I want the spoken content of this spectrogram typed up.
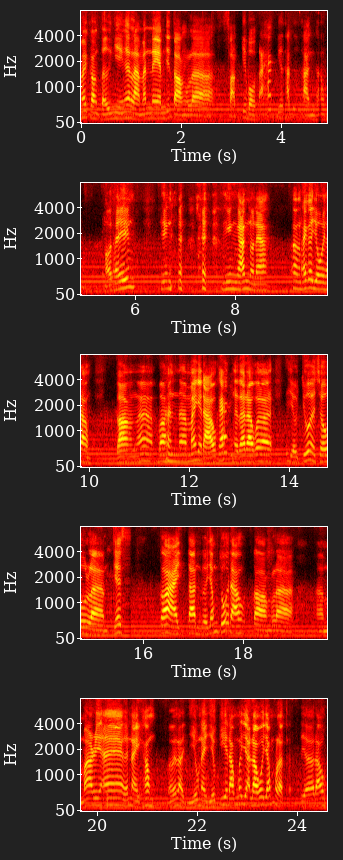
Mấy con tự nhiên làm anh em với toàn là phật với bồ tát với thánh thần không? Hội thiên thiên nghiêng ngân rồi nè. Con thấy có vui không? Còn á, bên à, mấy cái đạo khác người ta đâu có ví dụ chúa giêsu là chết có ai tên người giống chúa đâu toàn là uh, maria ở này không ở là diệu này diệu kia đâu có đâu có giống là thích gì đâu.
